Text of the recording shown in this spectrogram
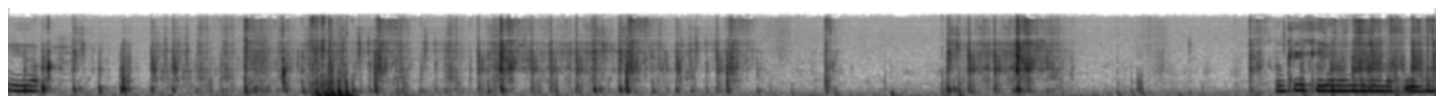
Ja. Okay, ich gehe mal wieder nach oben.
